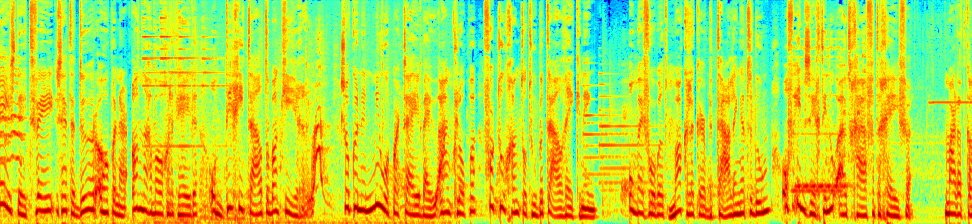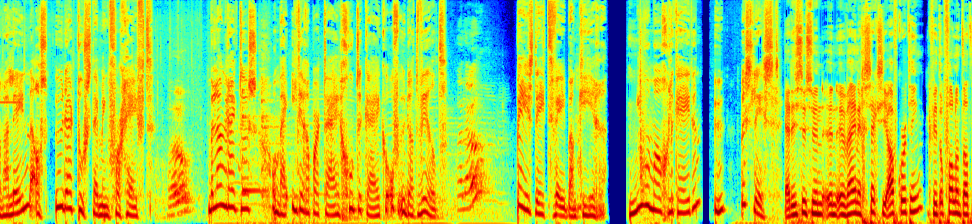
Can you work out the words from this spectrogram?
PSD2 zet de deur open naar andere mogelijkheden om digitaal te bankieren. Zo kunnen nieuwe partijen bij u aankloppen voor toegang tot uw betaalrekening. Om bijvoorbeeld makkelijker betalingen te doen of inzicht in uw uitgaven te geven. Maar dat kan alleen als u daar toestemming voor geeft. Hallo? Belangrijk dus om bij iedere partij goed te kijken of u dat wilt. Hallo? PSD2 bankieren. Nieuwe mogelijkheden, u beslist. Ja, dit is dus een, een, een weinig sexy afkorting. Ik vind het opvallend dat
